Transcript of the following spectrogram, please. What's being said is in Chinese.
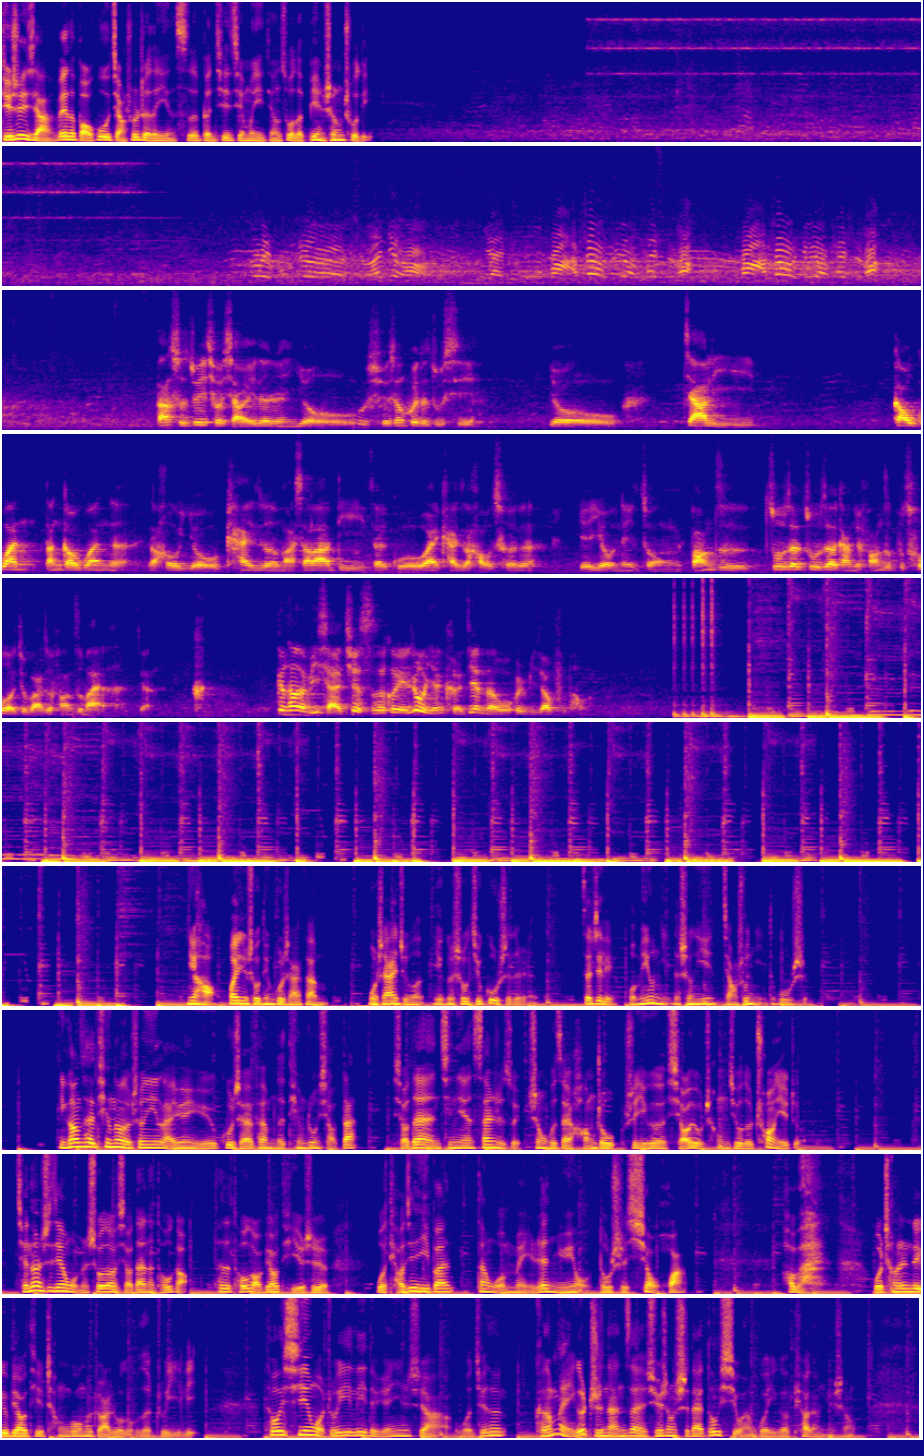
提示一下，为了保护讲述者的隐私，本期节目已经做了变声处理。各位同志，请安静啊！演出马上就要开始了，马上就要开始了。当时追求小 A 的人有学生会的主席，有家里高官当高官的，然后有开着玛莎拉蒂在国外开着豪车的，也有那种房子住着住着感觉房子不错就把这房子买了，这样。跟他们比起来，确实会肉眼可见的我会比较普通。你好，欢迎收听故事 FM，我是艾哲，一个收集故事的人。在这里，我们用你的声音讲述你的故事。你刚才听到的声音来源于故事 FM 的听众小蛋。小蛋今年三十岁，生活在杭州，是一个小有成就的创业者。前段时间我们收到小蛋的投稿，他的投稿标题是“我条件一般，但我每任女友都是校花”。好吧，我承认这个标题成功的抓住了我的注意力。它会吸引我注意力的原因是啊，我觉得可能每一个直男在学生时代都喜欢过一个漂亮女生，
